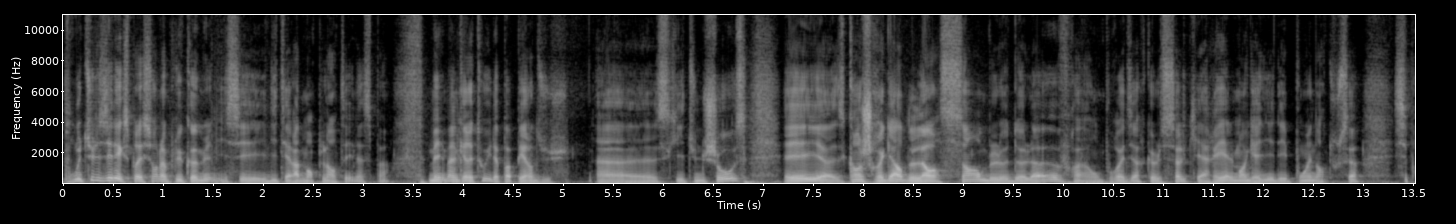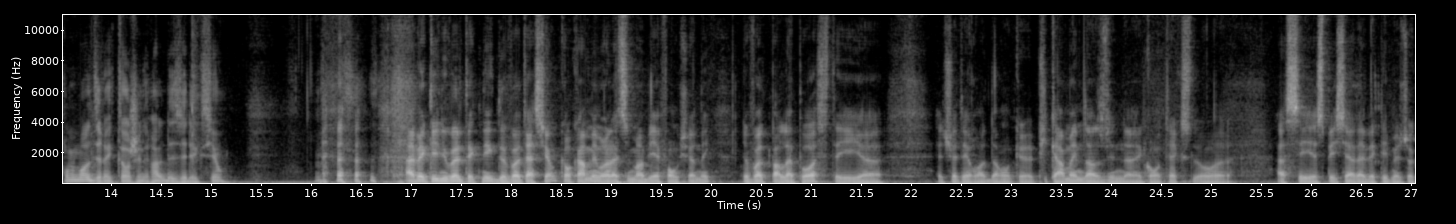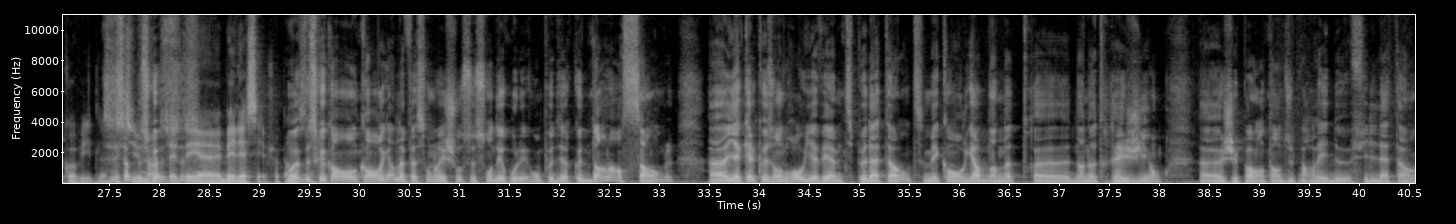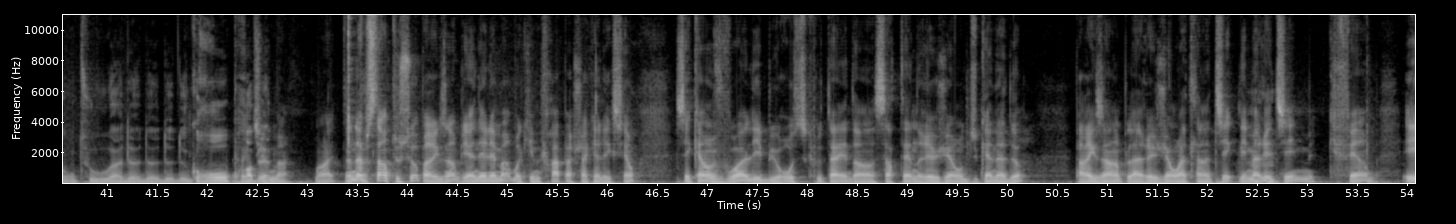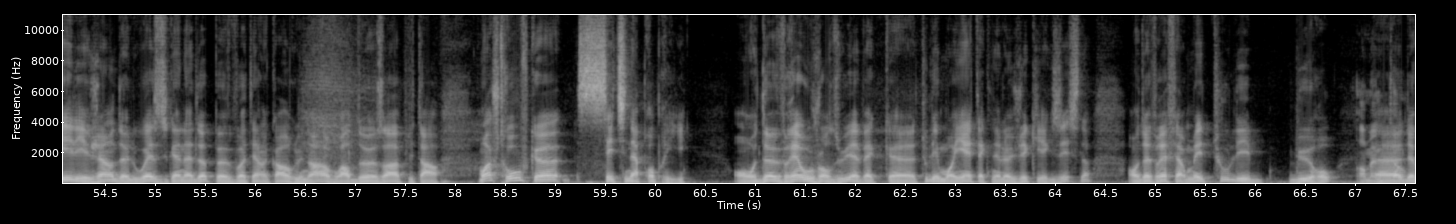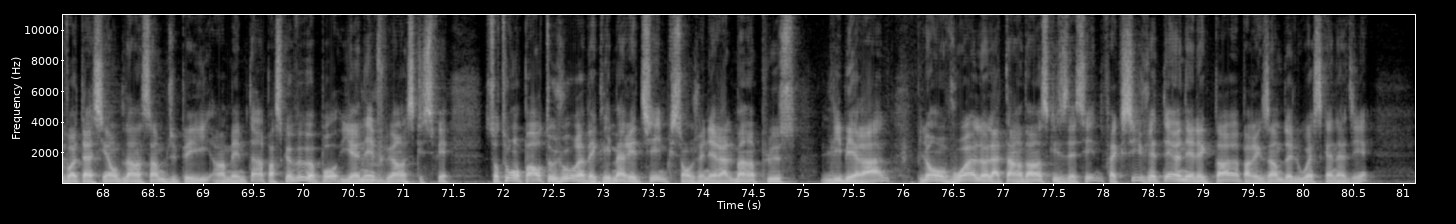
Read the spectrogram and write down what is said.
pour utiliser l'expression la plus commune, il s'est littéralement planté, n'est-ce pas? Mais malgré tout, il n'a pas perdu. Euh, ce qui est une chose. Et quand je regarde l'ensemble de l'œuvre, on pourrait dire que le seul qui a réellement gagné des points dans tout ça, c'est probablement le directeur général des élections. Avec les nouvelles techniques de votation qui ont quand même relativement bien fonctionné, le vote par la poste, et, euh, etc. Donc, euh, puis quand même dans un contexte là, euh, assez spécial avec les mesures COVID. là. C'est ça, parce Effectivement, que c'est C'était un bel essai, je pense. Ouais, parce que quand, quand on regarde la façon dont les choses se sont déroulées, on peut dire que dans l'ensemble, euh, il y a quelques endroits où il y avait un petit peu d'attente, mais quand on regarde dans notre, euh, dans notre région, euh, j'ai pas entendu parler de files d'attente ou euh, de, de- de- de gros problèmes. Ouais. Nonobstant tout ça, par exemple, il y a un élément moi, qui me frappe à chaque élection, c'est quand je vois les bureaux de scrutin dans certaines régions du Canada, par exemple la région Atlantique, les Maritimes qui ferment, et les gens de l'ouest du Canada peuvent voter encore une heure, voire deux heures plus tard. Moi, je trouve que c'est inapproprié. On devrait aujourd'hui, avec euh, tous les moyens technologiques qui existent, là, on devrait fermer tous les bureaux En même euh, de votation de l'ensemble du pays en même temps. Parce que, veut, veut pas, il y a une influence qui se fait. Surtout, on part toujours avec les maritimes qui sont généralement plus libérales. Puis là, on voit la tendance qui se dessine. Fait que si j'étais un électeur, par exemple, de l'Ouest canadien,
